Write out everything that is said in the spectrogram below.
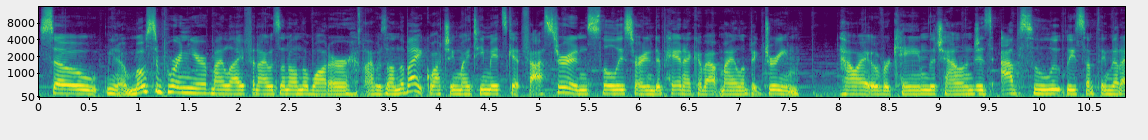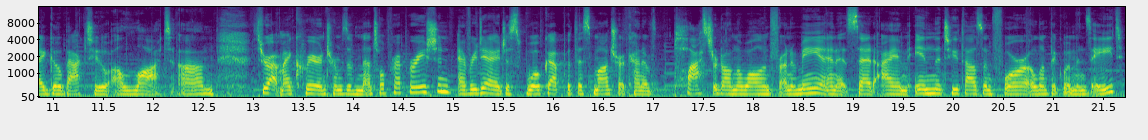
So, you know, most important year of my life, and I wasn't on the water, I was on the bike watching my teammates get faster and slowly starting to panic about my Olympic dream. How I overcame the challenge is absolutely something that I go back to a lot um, throughout my career in terms of mental preparation. Every day I just woke up with this mantra kind of plastered on the wall in front of me, and it said, I am in the 2004 Olympic Women's Eight.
